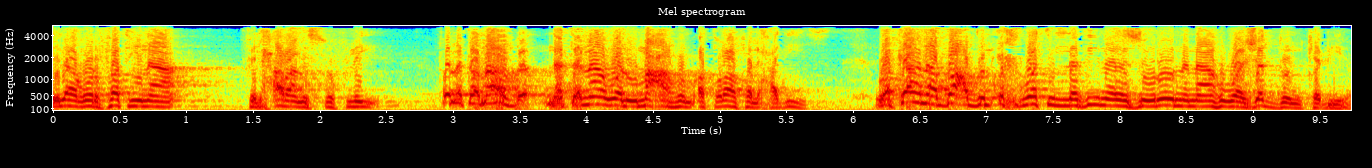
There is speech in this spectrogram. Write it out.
إلى غرفتنا في الحرم السفلي فنتناول معهم أطراف الحديث. وكان بعض الإخوة الذين يزوروننا هو جد كبير.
